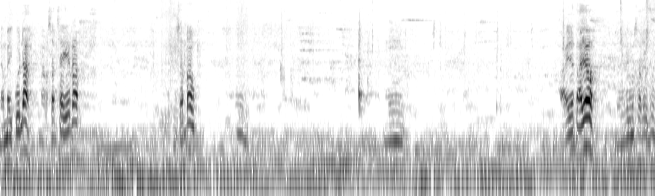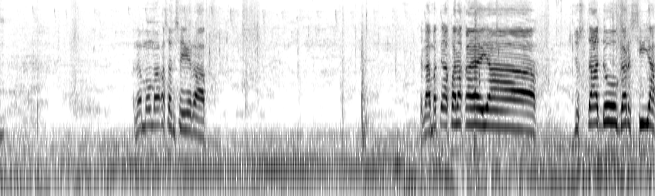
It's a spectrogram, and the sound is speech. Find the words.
Namay ko na. Mga sasayarap. Sabaw. Mm. Mm. Ayun na tayo. Alam mo sa. Alam mo mga kasansayarap. Salamat nga pala kay ah, Justado Garcia.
